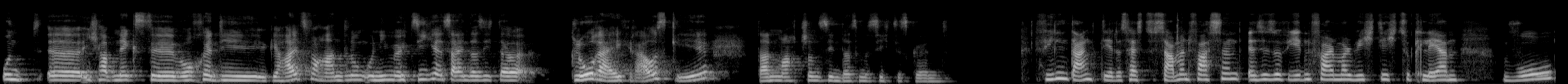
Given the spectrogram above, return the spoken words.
und äh, ich habe nächste Woche die Gehaltsverhandlung und ich möchte sicher sein, dass ich da glorreich rausgehe, dann macht schon Sinn, dass man sich das gönnt. Vielen Dank dir. Das heißt zusammenfassend, es ist auf jeden Fall mal wichtig zu klären, wo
